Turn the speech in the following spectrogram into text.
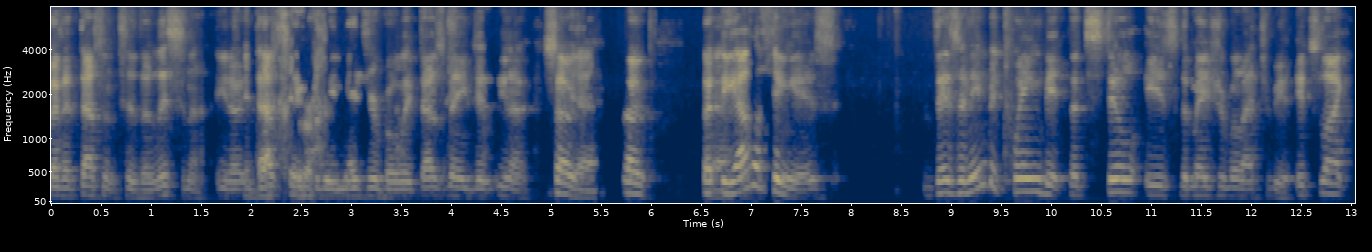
but it doesn't to the listener. You know, it exactly does right. to be measurable. It does mean to, you know, so, yeah. so, but yeah. the other thing is there's an in between bit that still is the measurable attribute. It's like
